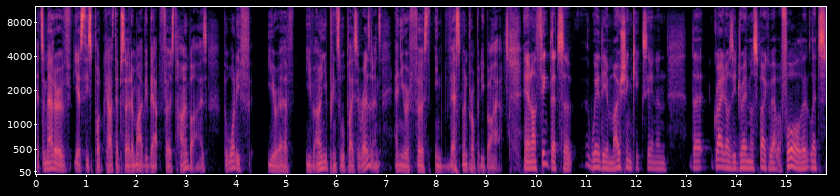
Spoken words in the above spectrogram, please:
it's a matter of yes, this podcast episode it might be about first home buyers, but what if you're a you've owned your principal place of residence and you're a first investment property buyer? And I think that's a where the emotion kicks in, and the great Aussie dreamer spoke about before. That let's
